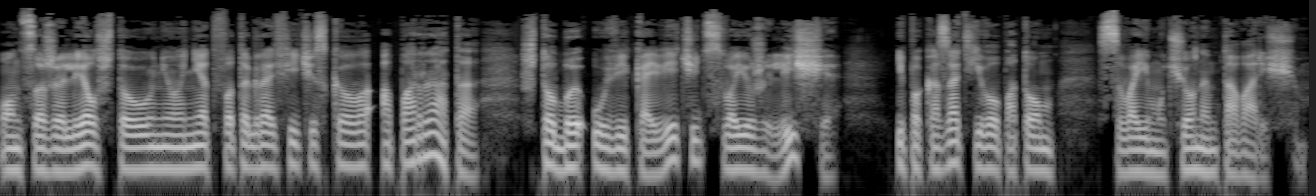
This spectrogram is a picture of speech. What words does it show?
Он сожалел, что у него нет фотографического аппарата, чтобы увековечить свое жилище и показать его потом своим ученым товарищам.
